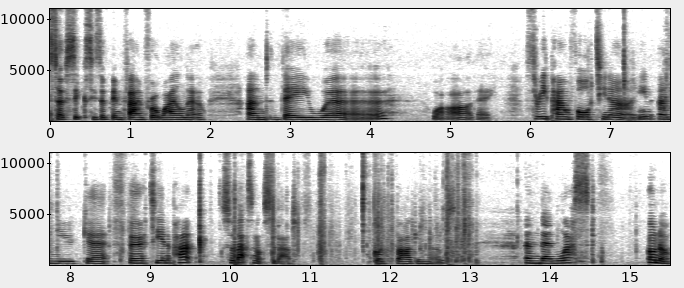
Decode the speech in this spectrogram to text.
So sixes have been fine for a while now and they were, what are they? £3.49 and you get 30 in a pack so that's not so bad. Good bargain those. And then last, oh no,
